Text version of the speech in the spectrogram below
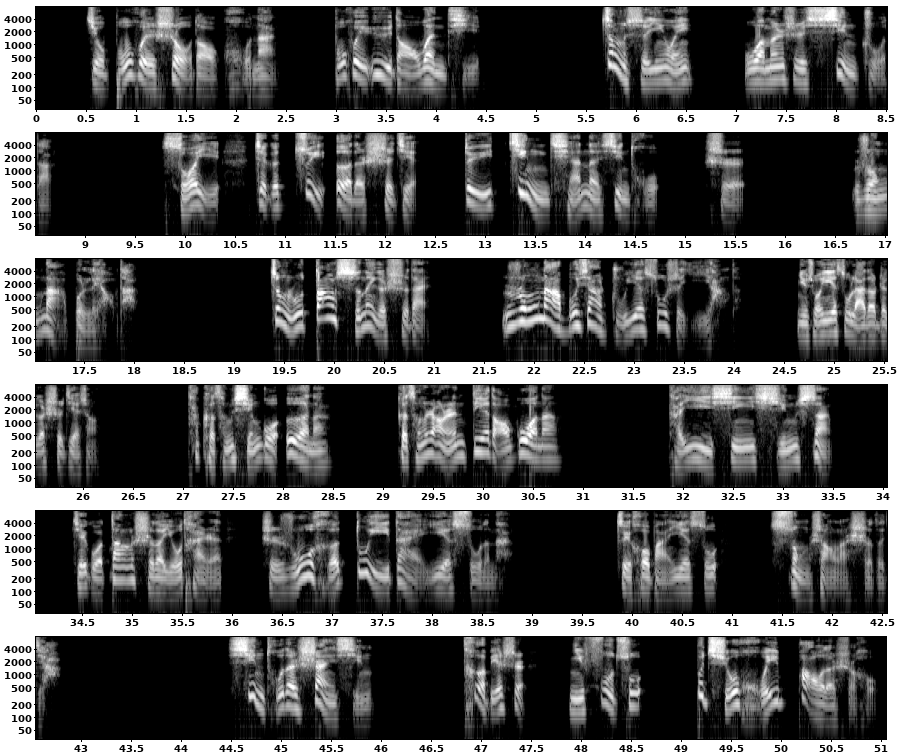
就不会受到苦难，不会遇到问题。正是因为我们是信主的，所以这个罪恶的世界对于敬虔的信徒是容纳不了的。正如当时那个时代容纳不下主耶稣是一样的。你说耶稣来到这个世界上，他可曾行过恶呢？可曾让人跌倒过呢？他一心行善，结果当时的犹太人是如何对待耶稣的呢？最后把耶稣送上了十字架。信徒的善行，特别是你付出不求回报的时候，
